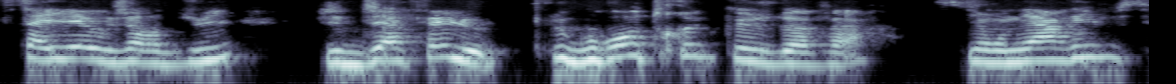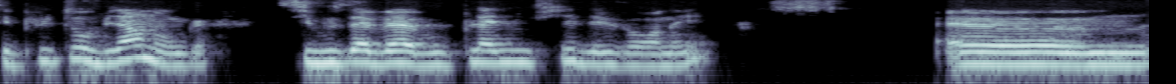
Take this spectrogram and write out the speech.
ça y est, aujourd'hui, j'ai déjà fait le plus gros truc que je dois faire. Si on y arrive, c'est plutôt bien. Donc, si vous avez à vous planifier des journées, euh,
